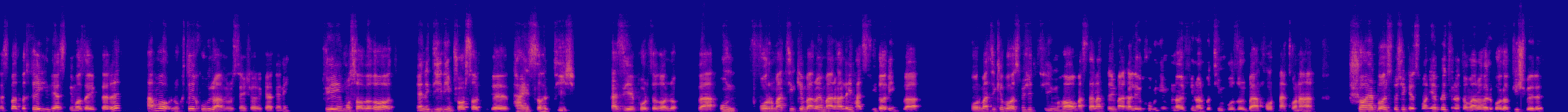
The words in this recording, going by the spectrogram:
نسبت به خیلی از تیم‌ها داره اما نکته خوبی رو امیر حسین اشاره کرد. یعنی توی این مسابقات یعنی دیدیم چهار سال پنج سال پیش قضیه پرتغال رو. و اون فرمتی که برای مرحله هستی داریم و فرمتی که باعث میشه تیم ها مثلا تا مرحله خوب نیم فینال با تیم بزرگ برخورد نکنن شاید باعث بشه که اسپانیا بتونه تا مراحل بالا پیش بره.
